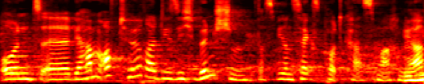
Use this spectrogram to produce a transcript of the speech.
Und äh, wir haben oft Hörer, die sich wünschen, dass wir einen Sex-Podcast machen. Mhm. Ja?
